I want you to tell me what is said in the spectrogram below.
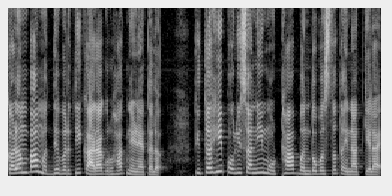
कळंबा मध्यवर्ती कारागृहात नेण्यात आलं. तिथंही पोलिसांनी मोठा बंदोबस्त तैनात केलाय.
